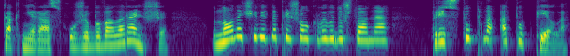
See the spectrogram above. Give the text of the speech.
как не раз уже бывало раньше. Но он, очевидно, пришел к выводу, что она преступно отупела.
